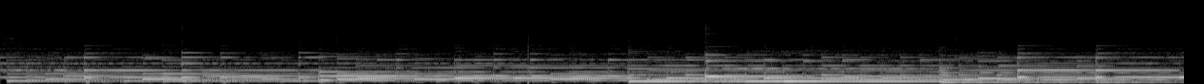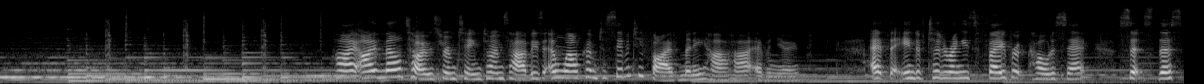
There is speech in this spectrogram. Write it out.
Hi, I'm Mel Tomes from Team Tomes Harveys and welcome to 75 Minnehaha Avenue. At the end of Titirangi's favourite cul-de-sac sits this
